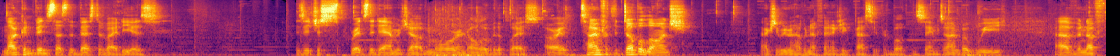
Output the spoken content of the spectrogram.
I'm not convinced that's the best of ideas. As it just spreads the damage out more and all over the place. Alright, time for the double launch. Actually, we don't have enough energy capacity for both at the same time, but we have enough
